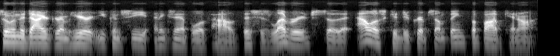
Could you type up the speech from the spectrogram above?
So in the diagram here, you can see an example of how this is leveraged so that Alice could decrypt something, but Bob cannot.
